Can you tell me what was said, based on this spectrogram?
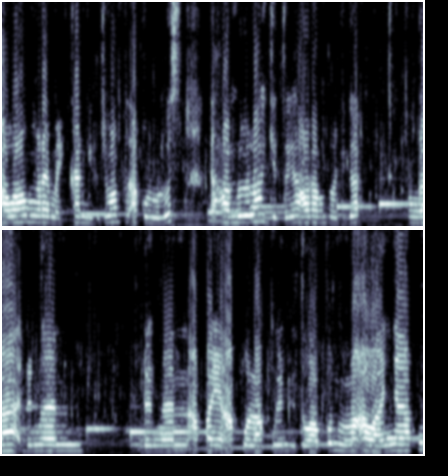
awal meremehkan gitu. Cuma pas aku lulus ya alhamdulillah gitu ya orang tua juga nggak dengan dengan apa yang aku lakuin gitu. Walaupun memang awalnya aku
